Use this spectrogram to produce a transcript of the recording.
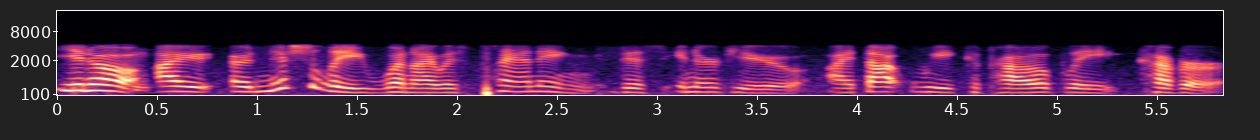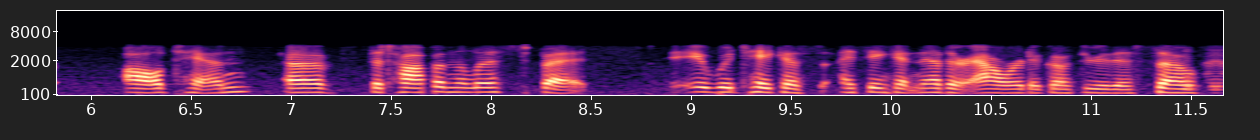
You know, mm-hmm. I initially, when I was planning this interview, I thought we could probably cover all 10 of the top on the list, but it would take us, I think, another hour to go through this. So mm-hmm.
